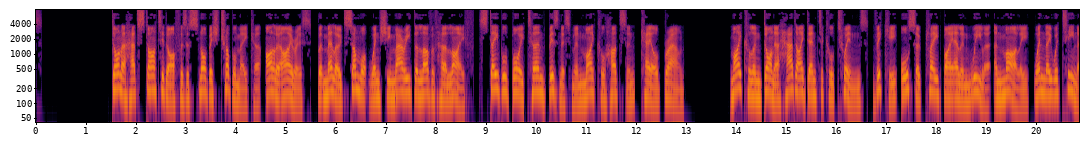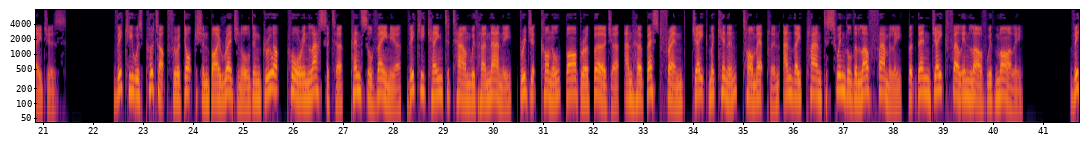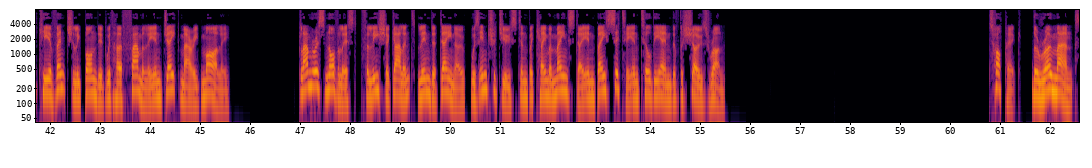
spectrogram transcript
Donna had started off as a snobbish troublemaker, a la Iris, but mellowed somewhat when she married the love of her life, stable boy-turned-businessman Michael Hudson, Kale Browne. Michael and Donna had identical twins, Vicky also played by Ellen Wheeler and Marley, when they were teenagers. Vicky was put up for adoption by Reginald and grew up poor in Lassiter, Pennsylvania. Vicky came to town with her nanny, Bridget Connell, Barbara Berger, and her best friend, Jake McKinnon, Tom Eplin, and they planned to swindle the Love family, but then Jake fell in love with Marley. Vicky eventually bonded with her family and Jake married Marley. Glamorous novelist, Felicia Gallant Linda Dano, was introduced and became a mainstay in Bay City until the end of the show's run. The romance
